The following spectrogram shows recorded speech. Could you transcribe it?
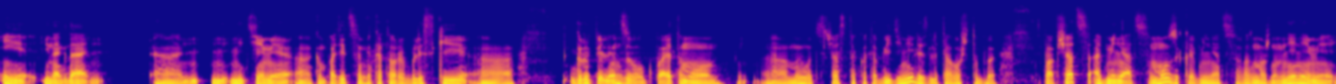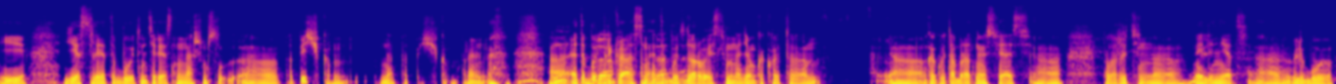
и иногда не теми композициями, которые близки группе Лензвук. Поэтому э, мы вот сейчас так вот объединились для того, чтобы пообщаться, обменяться музыкой, обменяться, возможно, мнениями. И если это будет интересно нашим э, подписчикам, да, подписчикам, правильно, ну, это будет да, прекрасно, да, это будет да. здорово, если мы найдем какой-то какую-то обратную связь положительную или нет, любую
